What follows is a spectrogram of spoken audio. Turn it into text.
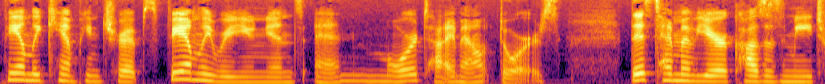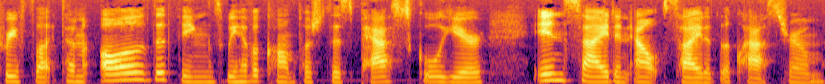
family camping trips, family reunions, and more time outdoors. This time of year causes me to reflect on all of the things we have accomplished this past school year inside and outside of the classroom.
